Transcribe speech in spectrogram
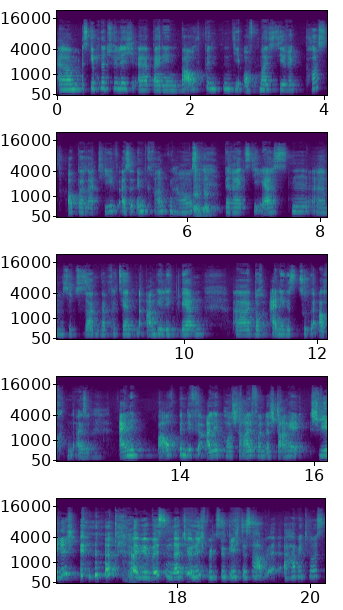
Ähm, es gibt natürlich äh, bei den Bauchbinden, die oftmals direkt postoperativ, also im Krankenhaus, mhm. bereits die ersten ähm, sozusagen beim Patienten angelegt werden, äh, doch einiges zu beachten. Also eine Bauchbinde für alle pauschal von der Stange schwierig, ja. weil wir wissen natürlich bezüglich des Habitus,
